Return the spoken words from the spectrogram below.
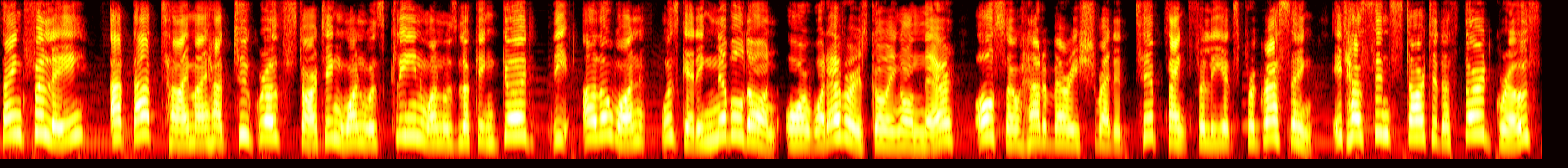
Thankfully, at that time, I had two growths starting. One was clean, one was looking good. The other one was getting nibbled on, or whatever is going on there. Also had a very shredded tip. Thankfully, it's progressing. It has since started a third growth,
